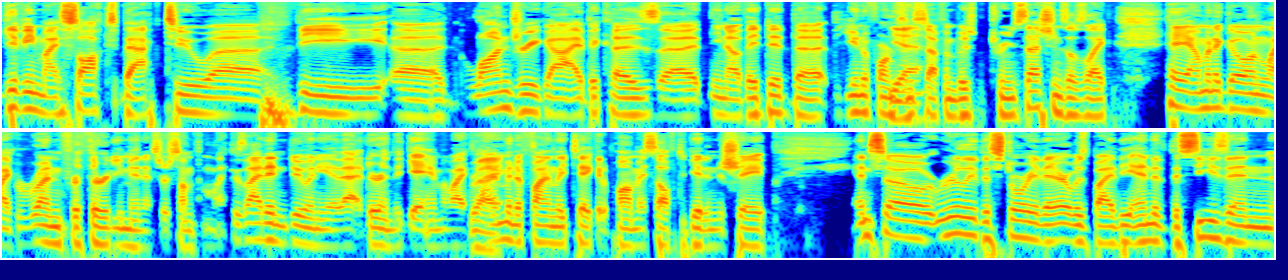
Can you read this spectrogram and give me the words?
giving my socks back to uh, the uh, laundry guy because uh, you know they did the, the uniforms Yeah. and stuff in between sessions. I was like, "Hey, I'm going to go and like run for 30 minutes or something like." Because I didn't do any of that during the game. Like, Right. I'm going to finally take it upon myself to get into shape. And so, really, the story there was by the end of the season,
